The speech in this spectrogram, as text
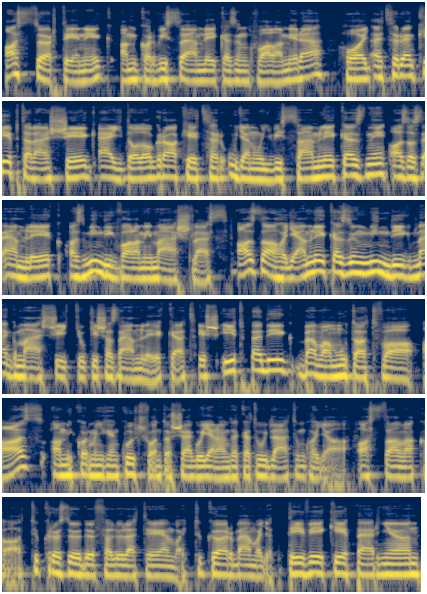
az történik, amikor visszaemlékezünk valamire, hogy egyszerűen képtelenség egy dologra kétszer ugyanúgy visszaemlékezni, az az emlék, az mindig valami más lesz. Azzal, hogy emlékezünk, mindig meg megmásítjuk is az emléket. És itt pedig be van mutatva az, amikor mondjuk ilyen kulcsfontosságú jelenteket úgy látunk, hogy a asztalnak a tükröződő felületén, vagy tükörben, vagy a tévéképernyőn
